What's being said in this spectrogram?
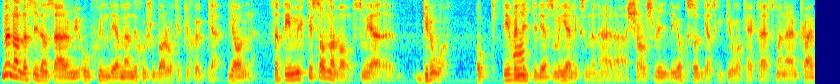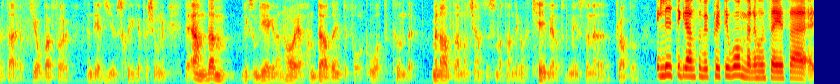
Men å andra sidan så är de ju oskyldiga människor som bara råkat bli sjuka. Ja eller nej? Så att det är mycket sådana val som är grå. Och det är väl Ja. lite det som är liksom den här uh, Charles Reed. Det är också en ganska grå karaktär som han är en private eye och jobbar för en del ljusskygga personer. Det enda liksom, regeln han har är att han dödar inte folk åt kunder. Men allt annat känns det som att han är okej med att åtminstone prata om. Lite grann som i Pretty Woman när hon säger så här,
